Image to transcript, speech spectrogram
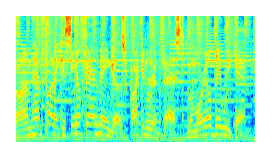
Have fun at Casino Fandangos Rockin' Rib Fest Memorial Day weekend.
